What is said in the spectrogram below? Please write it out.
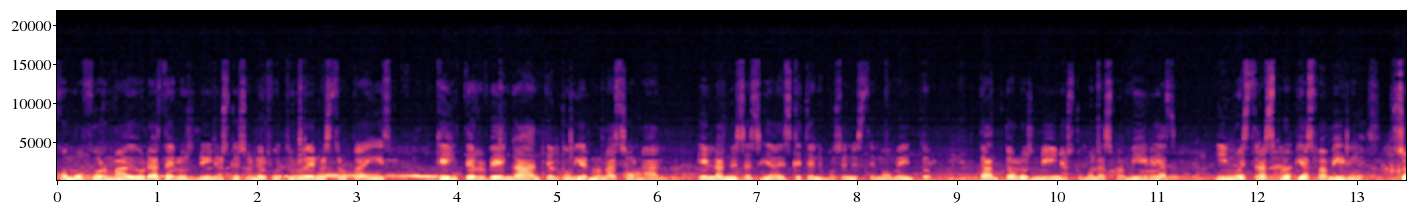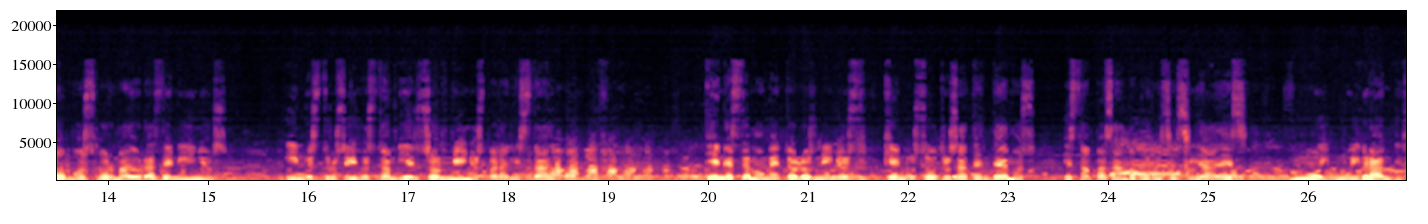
como formadoras de los niños que son el futuro de nuestro país, que intervenga ante el gobierno nacional en las necesidades que tenemos en este momento, tanto los niños como las familias y nuestras propias familias. Somos formadoras de niños y nuestros hijos también son niños para el Estado. En este momento los niños que nosotros atendemos están pasando por necesidades muy, muy grandes.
